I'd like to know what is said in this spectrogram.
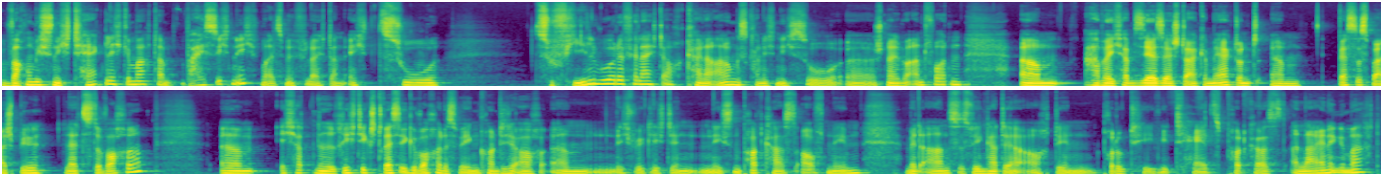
warum ich es nicht täglich gemacht habe, weiß ich nicht, weil es mir vielleicht dann echt zu zu viel wurde vielleicht auch. Keine Ahnung, das kann ich nicht so äh, schnell beantworten. Ähm, aber ich habe sehr, sehr stark gemerkt und ähm, bestes Beispiel letzte Woche. Ähm, ich hatte eine richtig stressige Woche, deswegen konnte ich auch ähm, nicht wirklich den nächsten Podcast aufnehmen mit Arns. Deswegen hat er auch den Produktivitätspodcast alleine gemacht.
